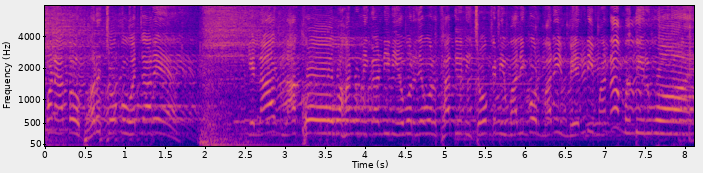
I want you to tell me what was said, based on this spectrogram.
પણ આ તો ભર ચોકો વચારે. કે લાખ લાખો વાહનોની ગાડીની અવર જવર થતી ની ચોકની માલિકો મારી મેરડી માના મંદિર હોય.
